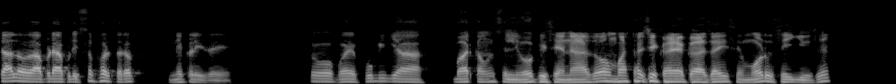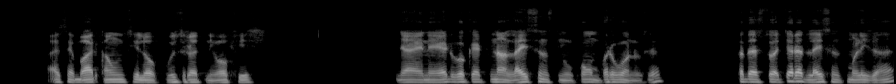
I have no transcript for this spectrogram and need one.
ચાલો હવે આપણે આપણી સફર તરફ નીકળી જઈએ. તો ભાઈ પૂગી ગયા બાર કાઉન્સિલની ઓફિસે અને આ જો માતાજી કયા કયા જાય છે, મોડું થઈ ગયું છે. આ બાર કાઉન્સિલ ઓફ ગુજરાતની ઓફિસ. જ્યાં એને એડવોકેટના લાયસન્સનું ફોર્મ ભરવાનું છે. કદાચ તો અત્યારે જ લાયસન્સ મળી જાય.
